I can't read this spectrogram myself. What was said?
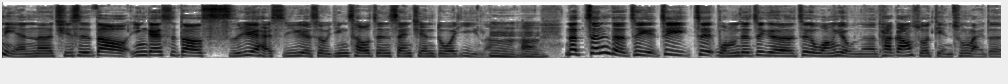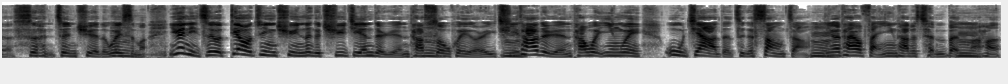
年呢，其实到应该是到十月还是十一月的时候，已经超增三千多亿了。嗯啊，那真的这这这我们的这个这个网友呢，他刚刚所点出来的是很正确的。为什么？因为你只有掉进去那个区间的人，他受贿而已，其他的人。人他会因为物价的这个上涨，因为他要反映他的成本嘛哈，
